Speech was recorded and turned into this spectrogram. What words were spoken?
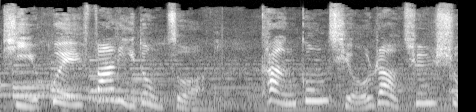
体会发力动作，看攻球绕圈数；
